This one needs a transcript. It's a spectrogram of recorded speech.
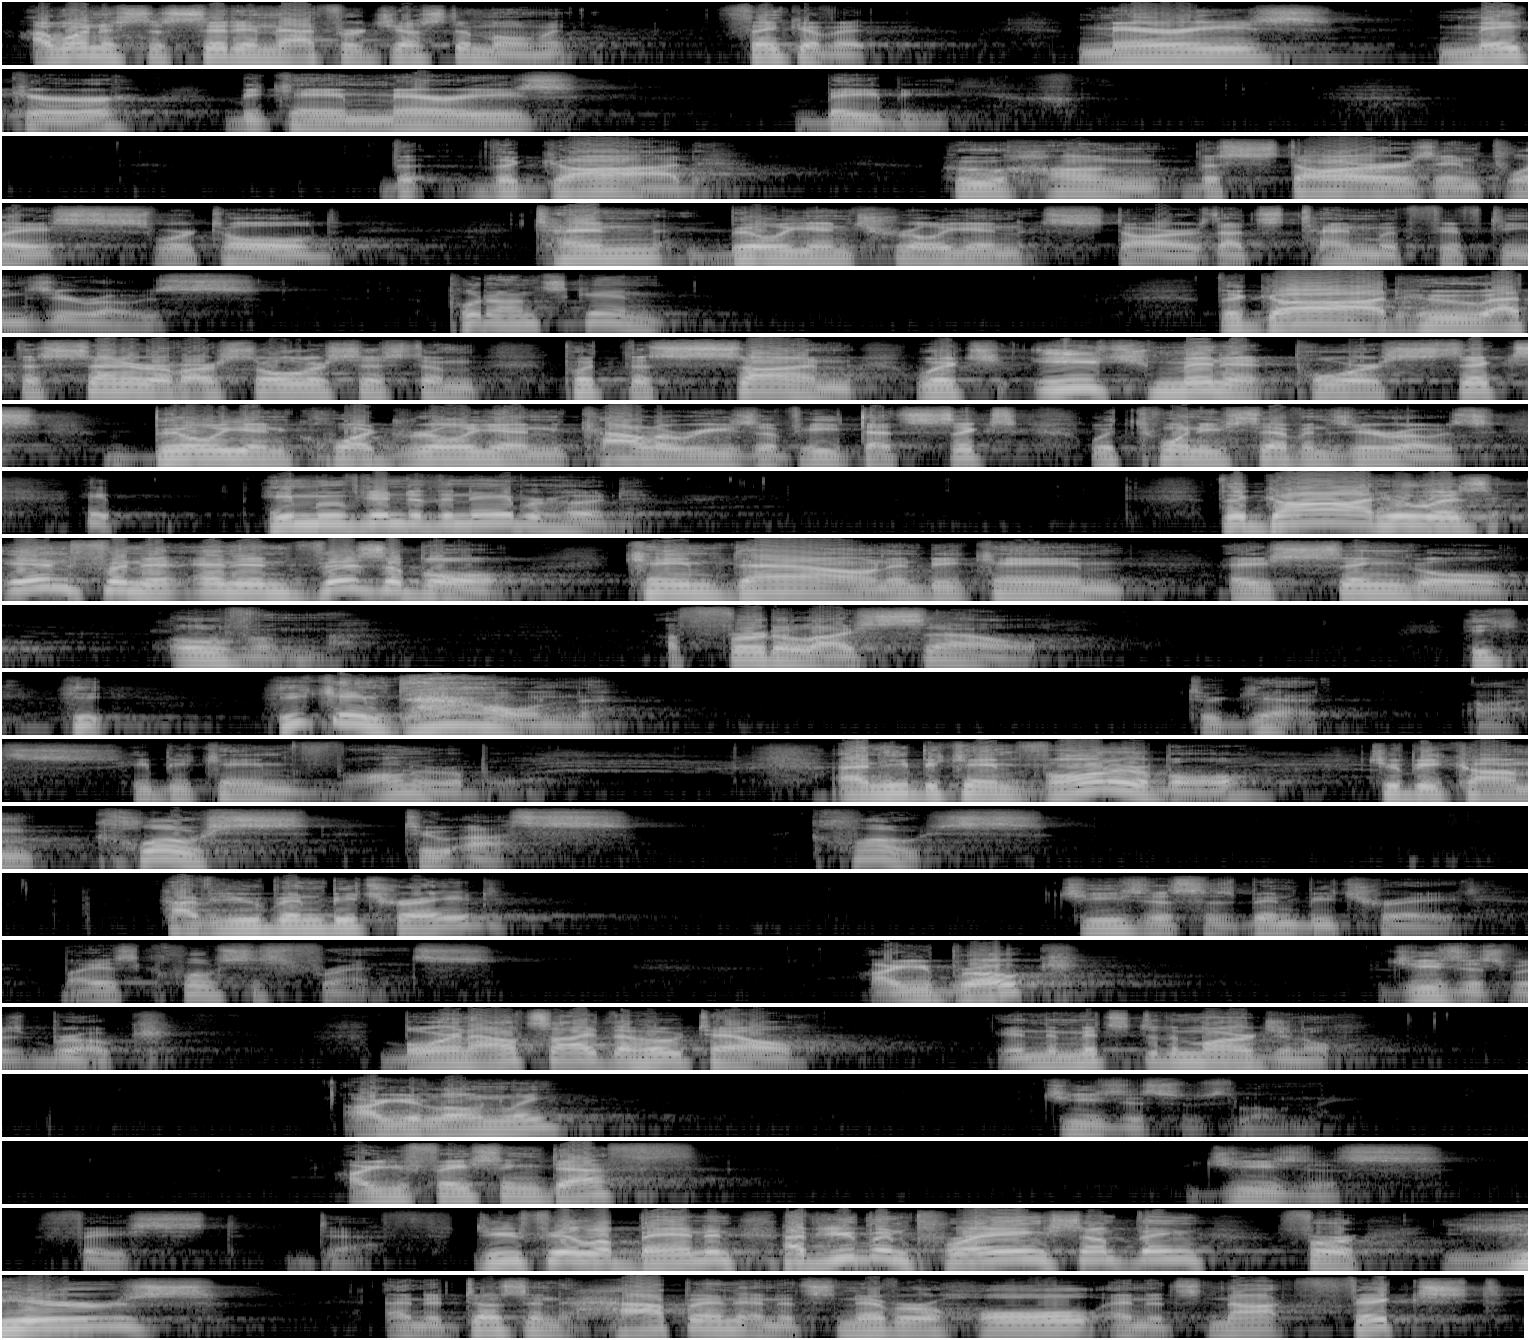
I want us to sit in that for just a moment. Think of it. Mary's maker became Mary's baby the, the God who hung the stars in place, we're told 10 billion trillion stars. That's 10 with 15 zeros. Put on skin. The God who, at the center of our solar system, put the sun, which each minute pours 6 billion quadrillion calories of heat. That's 6 with 27 zeros. He, he moved into the neighborhood. The God who was infinite and invisible came down and became a single ovum, a fertilized cell. He, he, he came down to get us. He became vulnerable. And he became vulnerable to become close to us. Close. Have you been betrayed? Jesus has been betrayed by his closest friends. Are you broke? Jesus was broke. Born outside the hotel, in the midst of the marginal. Are you lonely? Jesus was lonely. Are you facing death? Jesus faced death. Do you feel abandoned? Have you been praying something for years? and it doesn't happen and it's never whole and it's not fixed,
